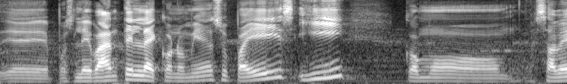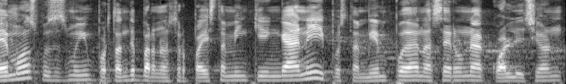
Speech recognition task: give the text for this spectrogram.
eh, pues levante la economía de su país y como sabemos, pues es muy importante para nuestro país también quien gane y pues también puedan hacer una coalición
